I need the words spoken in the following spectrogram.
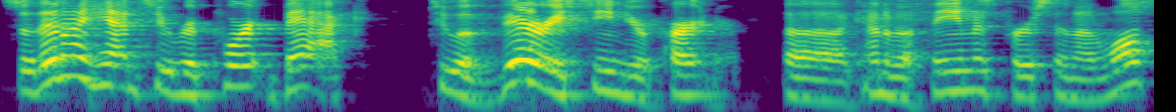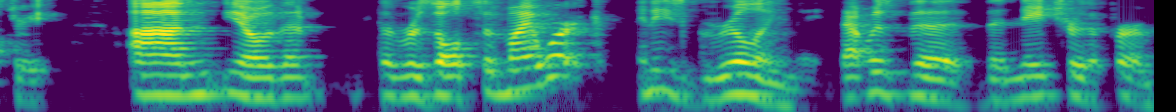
So then I had to report back to a very senior partner, uh, kind of a famous person on Wall Street, on you know the the results of my work, and he's grilling me. That was the the nature of the firm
